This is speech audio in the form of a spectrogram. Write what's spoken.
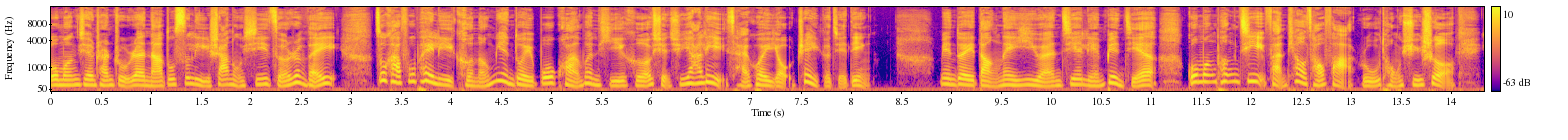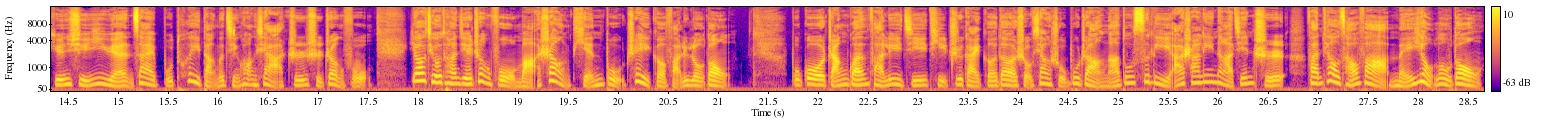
国盟宣传主任拿督斯里沙努西则认为，祖卡夫佩里可能面对拨款问题和选区压力，才会有这个决定。面对党内议员接连辩解，国盟抨击反跳槽法如同虚设，允许议员在不退党的情况下支持政府，要求团结政府马上填补这个法律漏洞。不过，掌管法律及体制改革的首相署部长拿督斯里阿沙丽娜坚持反跳槽法没有漏洞，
